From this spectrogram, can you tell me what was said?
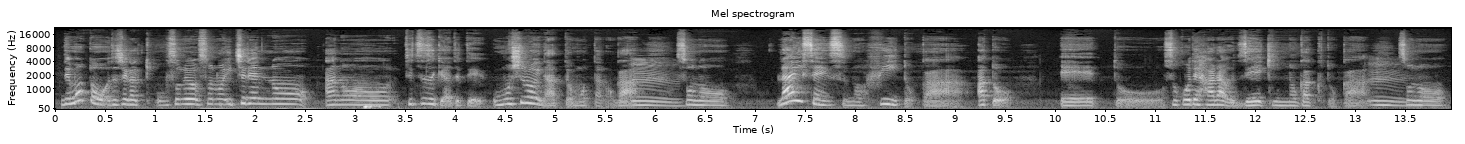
でもっと私がそれをその一連のあの手続きをやってて面白いなって思ったのが、うん。そのライセンスのフィーとかあと,、えーっとそこで払う税金の額とか、うん。その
